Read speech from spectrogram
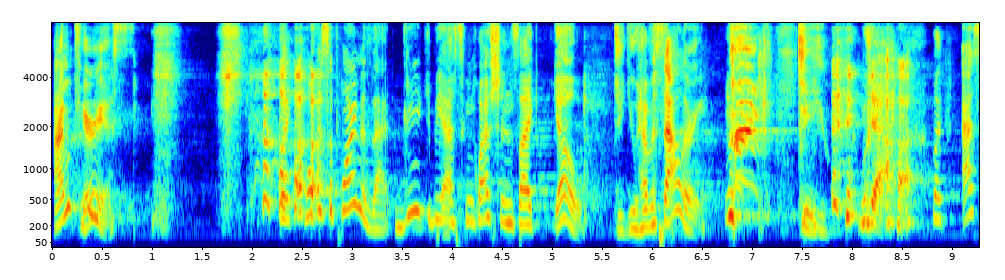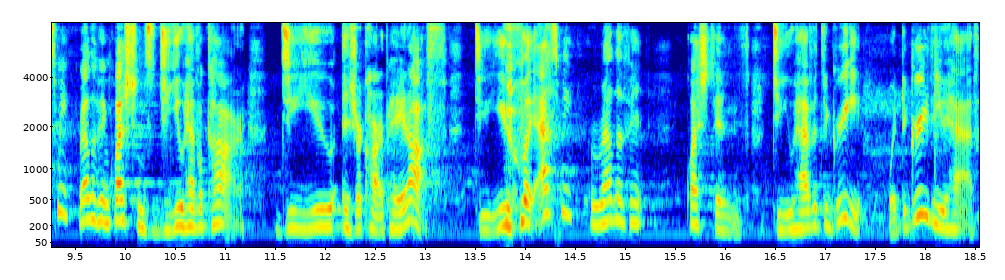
I'm curious. like, what was the point of that? You need to be asking questions like, "Yo, do you have a salary? do Do you? yeah. Like, ask me relevant questions. Do you have a car? Do you is your car paid off? Do you like ask me relevant questions? Do you have a degree? What degree do you have?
